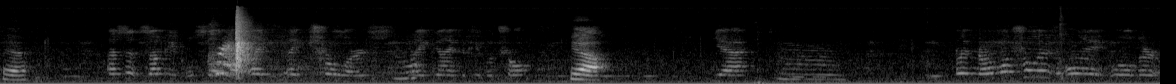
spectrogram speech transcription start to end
yeah. That's what some people say. Crap. Like, like trollers. Like, you know, like the people troll. Yeah. Yeah. But normal trollers only, well, they're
